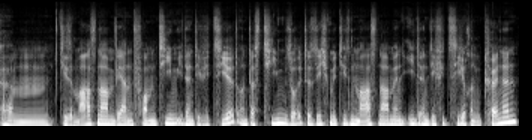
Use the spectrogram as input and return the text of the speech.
Ähm, diese Maßnahmen werden vom Team identifiziert und das Team sollte sich mit diesen Maßnahmen identifizieren können.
